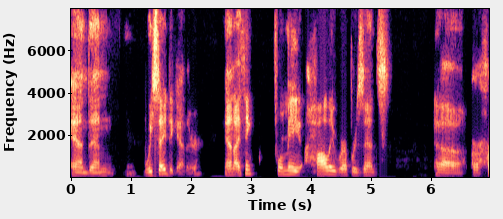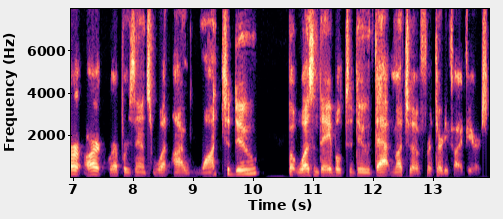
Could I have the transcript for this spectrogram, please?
and then we stayed together. And I think for me, Holly represents, uh, or her art represents what I want to do but wasn't able to do that much of for 35 years.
